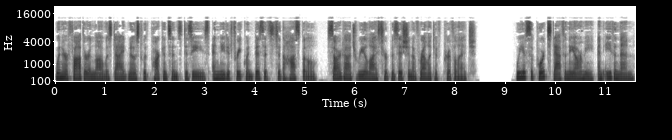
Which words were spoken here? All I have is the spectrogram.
When her father in law was diagnosed with Parkinson's disease and needed frequent visits to the hospital, Sartaj realized her position of relative privilege. We have support staff in the Army, and even then,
